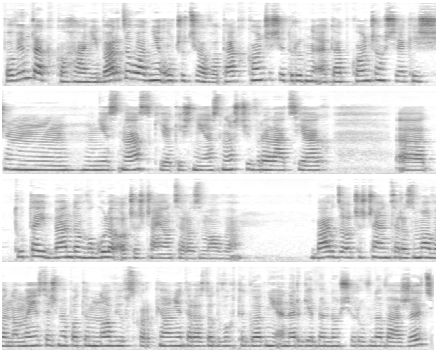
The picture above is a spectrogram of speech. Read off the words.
Powiem tak, kochani, bardzo ładnie uczuciowo, tak? Kończy się trudny etap, kończą się jakieś mm, niesnaski, jakieś niejasności w relacjach. E, tutaj będą w ogóle oczyszczające rozmowy. Bardzo oczyszczające rozmowy. No my jesteśmy po tym nowiu w Skorpionie, teraz do dwóch tygodni energie będą się równoważyć,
